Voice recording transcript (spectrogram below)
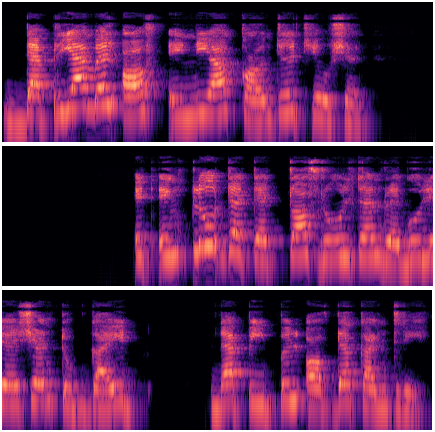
the preamble of India Constitution. It includes the set of rules and regulations to guide the people of the country.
